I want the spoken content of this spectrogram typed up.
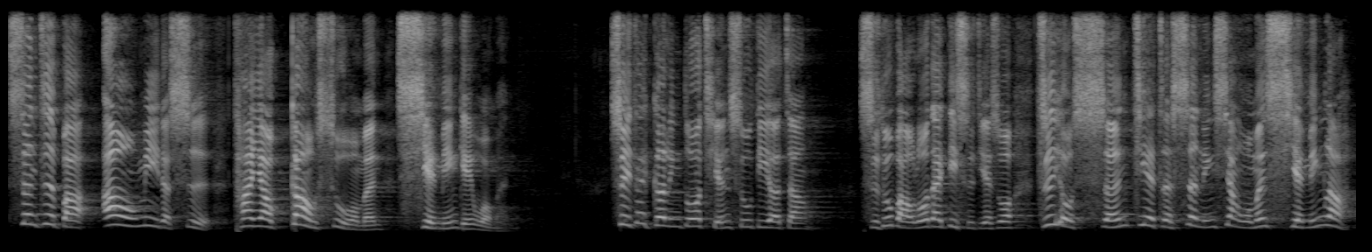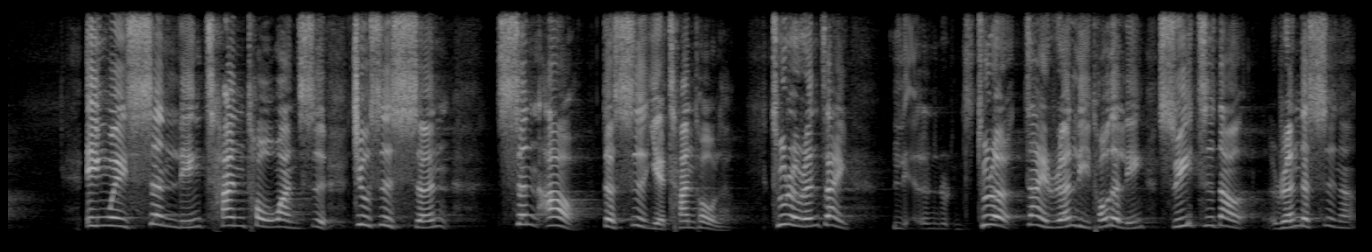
甚至把奥秘的事，他要告诉我们，显明给我们。所以在哥林多前书第二章，使徒保罗在第十节说：“只有神借着圣灵向我们显明了，因为圣灵参透万事，就是神深奥的事也参透了。除了人在，除了在人里头的灵，谁知道人的事呢？”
